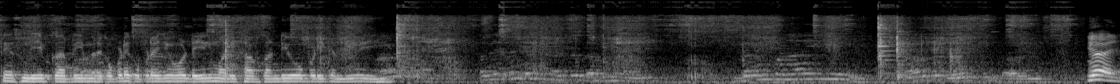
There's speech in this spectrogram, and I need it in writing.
ਤੇ ਸੰਦੀਪ ਕਰ ਰਹੀ, ਮੇਰੇ ਕੱਪੜੇ ਕੁਪੜੇ ਜੋ ਉਹ ਡੇਲ ਮਾਰੀ, ਸਾਫ਼ ਕਰਨ ਦੀ, ਉਹ ਬੜੀ ਗੰਦੀ ਹੋਈ ਸੀ। ਯਾਈ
